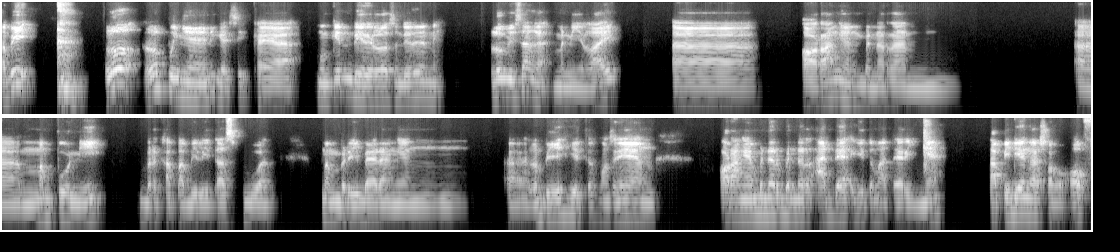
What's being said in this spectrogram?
Tapi lo lo punya ini gak sih? Kayak mungkin diri lo sendiri nih. Lo bisa nggak menilai eh, orang yang beneran eh, mumpuni berkapabilitas buat memberi barang yang eh, lebih gitu? Maksudnya yang orang yang bener-bener ada gitu materinya tapi dia nggak show off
